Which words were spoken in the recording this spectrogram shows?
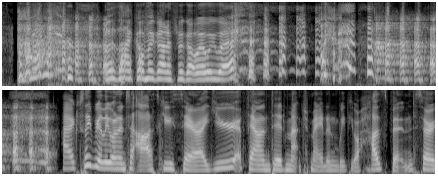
I was like, oh my God, I forgot where we were. I actually really wanted to ask you, Sarah. You founded Matcha Maiden with your husband. So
